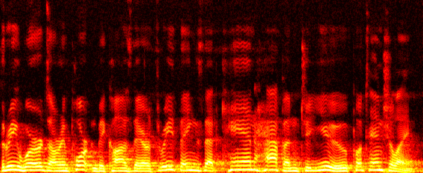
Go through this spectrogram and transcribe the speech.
three words are important because there are three things that can happen to you potentially.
